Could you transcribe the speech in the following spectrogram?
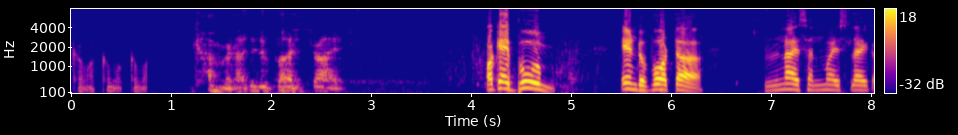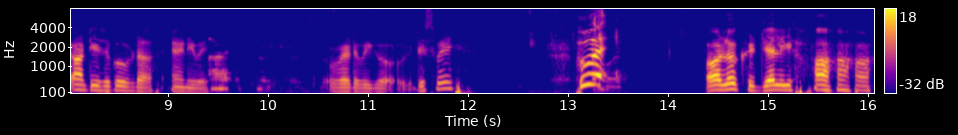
Come on, come on, come on. Cameron, I did the first try. Okay, boom! In the water. Nice and moist like Auntie Shagufta. Anyway, Alright, let's go, let's go, where do we go? This way? let's Huh! go. Boy, Oh, look, jelly. Ha ha ha.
